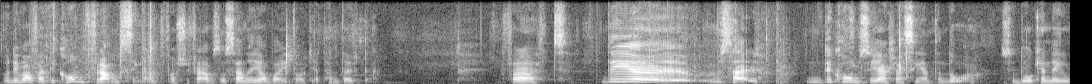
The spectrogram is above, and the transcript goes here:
Och det var för att det kom fram sent först och främst och sen har jag bara inte orkat hämta ut det. För att det, så här, det kom så jäkla sent ändå. Så då kan, det,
